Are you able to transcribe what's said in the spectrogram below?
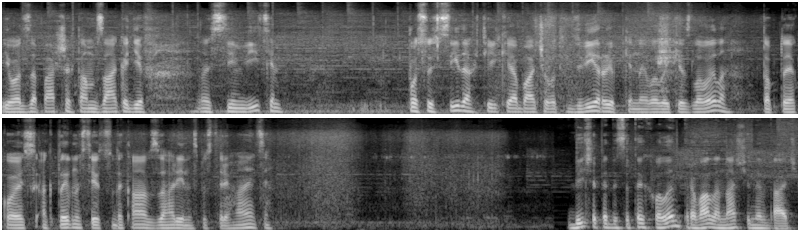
І от за перших там закидів ну, 7-8 по сусідах тільки я бачу, от дві рибки невеликі зловили. Тобто якоїсь активності від судака взагалі не спостерігається. Більше 50 хвилин тривали наші невдачі.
